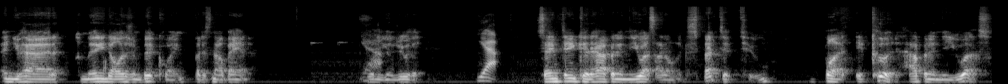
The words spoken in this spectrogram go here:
and you had a million dollars in Bitcoin, but it's now banned. What are you going to do with it? Yeah. Same thing could happen in the U.S. I don't expect it to, but it could happen in the U.S.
